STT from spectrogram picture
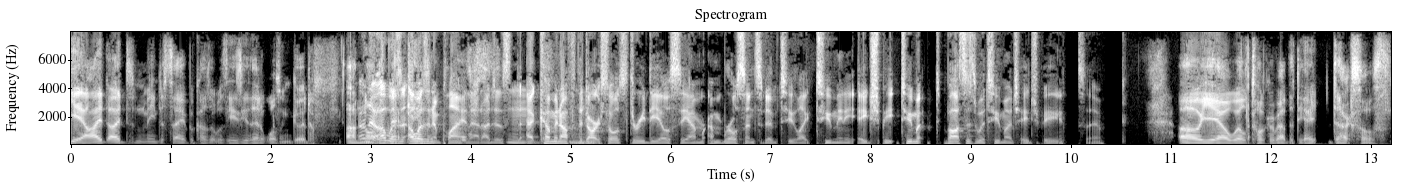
Yeah, I, I, didn't mean to say because it was easy that it wasn't good. I'm oh, no, I wasn't. I wasn't implying that. I just mm. coming off the mm. Dark Souls three DLC, I'm I'm real sensitive to like too many HP, too much bosses with too much HP. So. Oh yeah, we'll talk about the Dark Souls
